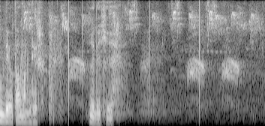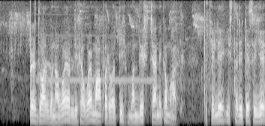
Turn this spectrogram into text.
देवता मंदिर। ये देखिए। प्रवेश द्वार बना हुआ है और लिखा हुआ है माँ पार्वती मंदिर जाने का मार्ग। तो चलिए, इस तरीके से ये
